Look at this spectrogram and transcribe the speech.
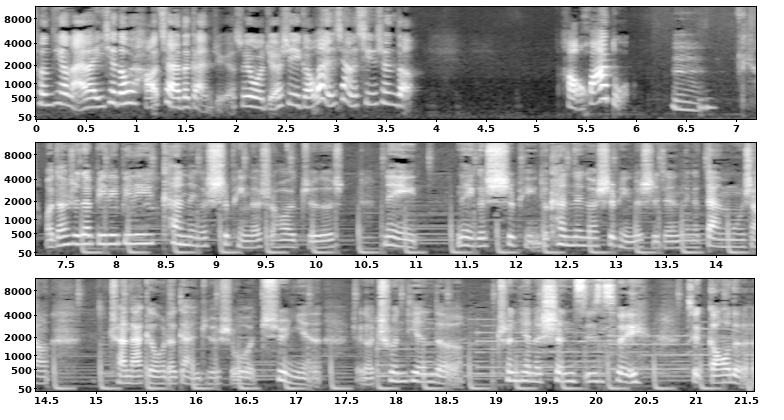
春天来了，一切都会好起来的感觉。所以我觉得是一个万象新生的。好花朵，嗯，我当时在哔哩哔哩看那个视频的时候，觉得那那个视频就看那段视频的时间，那个弹幕上传达给我的感觉是我去年这个春天的春天的生机最最高的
